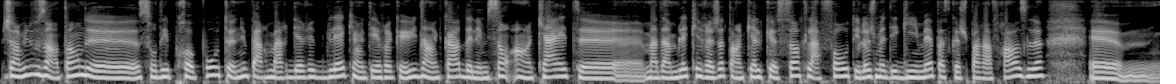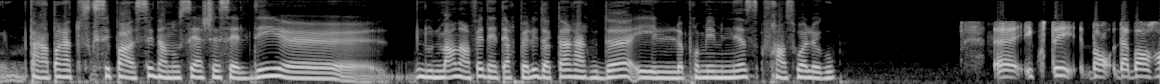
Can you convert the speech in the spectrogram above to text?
J'ai envie de vous entendre euh, sur des propos tenus par Marguerite Blais qui ont été recueillis dans le cadre de l'émission Enquête. Euh, Madame Blais qui rejette en quelque sorte la faute, et là je mets des guillemets parce que je paraphrase, là, euh, par rapport à tout ce qui s'est passé dans nos CHSLD, nous demande en fait d'interpeller Dr Arruda et le premier ministre François Legault. écoutez, bon, d'abord,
